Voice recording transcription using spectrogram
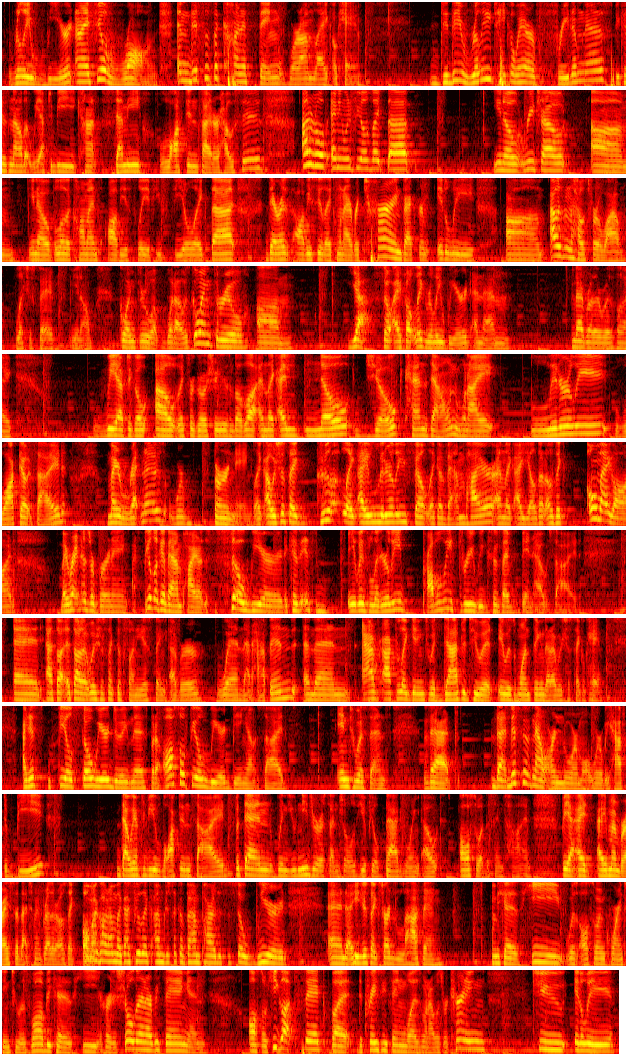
really weird and I feel wrong. And this is the kind of thing where I'm like, okay, did they really take away our freedomness because now that we have to be kind of semi locked inside our houses? I don't know if anyone feels like that. You know, reach out um, you know, below the comments, obviously, if you feel like that. There is obviously like when I returned back from Italy, um, I was in the house for a while, let's just say, you know, going through what, what I was going through. Um, yeah, so I felt like really weird. And then my brother was like, we have to go out like for groceries and blah blah and like i no joke hands down when i literally walked outside my retinas were burning. Like I was just like, Gah! like I literally felt like a vampire, and like I yelled out, I was like, oh my god, my retinas are burning. I feel like a vampire. This is so weird because it's it was literally probably three weeks since I've been outside. And I thought I thought it was just like the funniest thing ever when that happened. And then after, after like getting to adapted to it, it was one thing that I was just like, okay, I just feel so weird doing this, but I also feel weird being outside into a sense that that this is now our normal where we have to be that we have to be locked inside. But then when you need your essentials, you feel bad going out also at the same time. But yeah, I, I remember I said that to my brother. I was like, oh my God, I'm like, I feel like I'm just like a vampire. This is so weird. And uh, he just like started laughing because he was also in quarantine too as well because he hurt his shoulder and everything. And also he got sick. But the crazy thing was when I was returning to Italy,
